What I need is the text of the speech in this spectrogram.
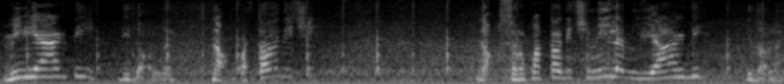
miliardi di dollari. No, 14? No, sono 14 mila miliardi di dollari.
